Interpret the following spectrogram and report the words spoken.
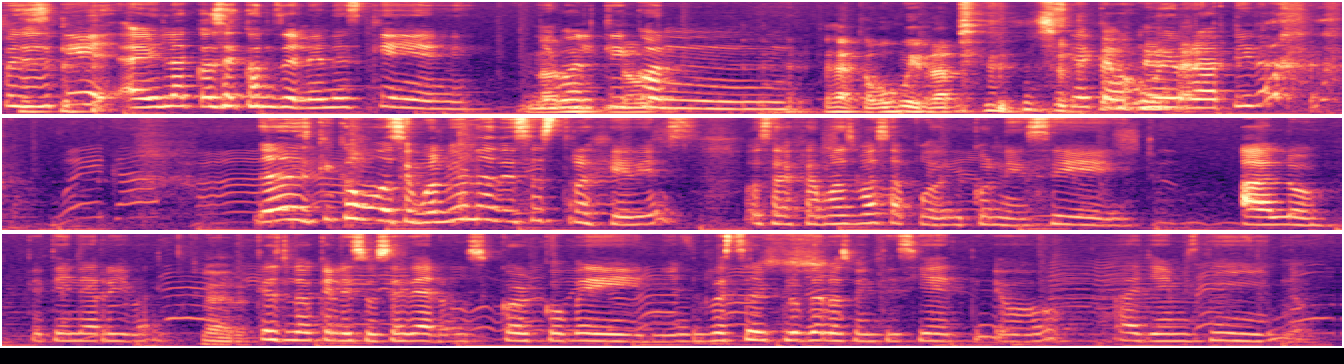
Pues es que ahí la cosa con Selena es que No, igual que no. con Acabó muy rápido. se acabó muy rápido. No, es que como se vuelve una de esas tragedias, o sea, jamás vas a poder con ese halo que tiene arriba, Claro. que es lo que le sucede a los Kurt Cobain y el resto del club de los 27 o a James Dean o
